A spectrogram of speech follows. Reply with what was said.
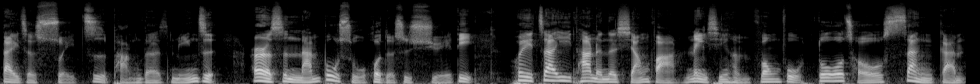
带着水字旁的名字；二是南部属或者是学弟，会在意他人的想法，内心很丰富，多愁善感。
